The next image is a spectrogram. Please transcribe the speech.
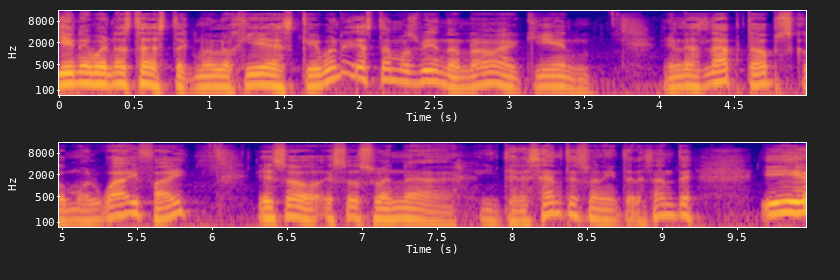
tiene, bueno, estas tecnologías que, bueno, ya estamos viendo, ¿no? Aquí en, en las laptops, como el Wi-Fi. Eso, eso suena interesante, suena interesante. Y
